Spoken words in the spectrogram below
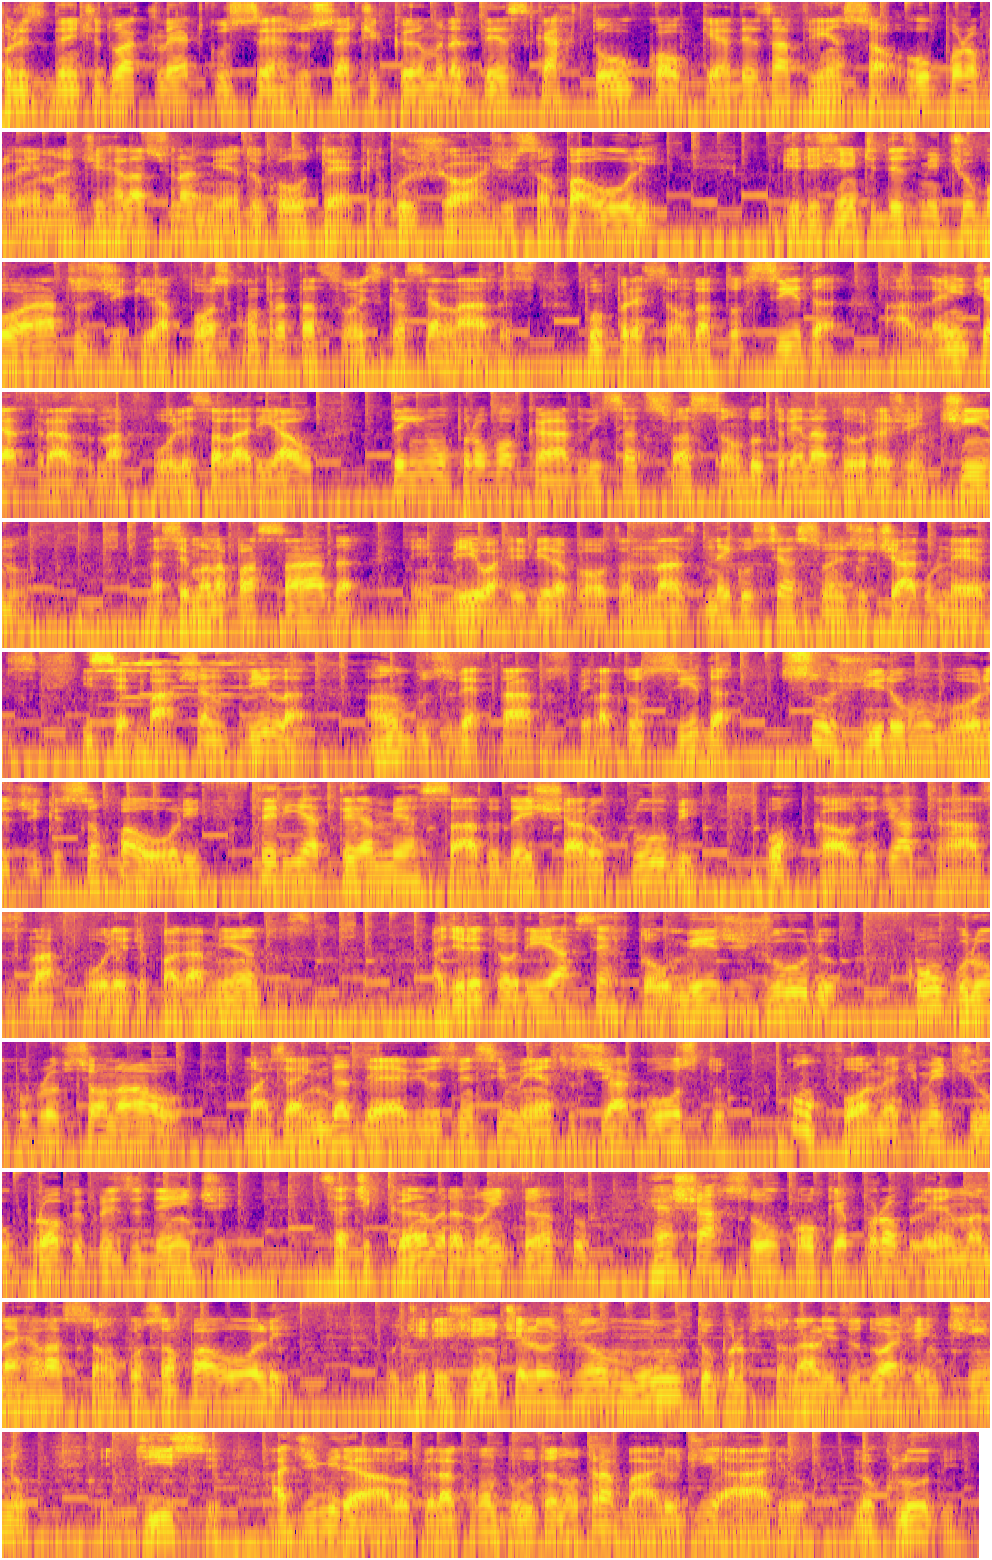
presidente do Atlético, Sérgio Sete Câmara, descartou qualquer desavença ou problema de relacionamento com o técnico Jorge Sampaoli. O dirigente desmentiu boatos de que, após contratações canceladas por pressão da torcida, além de atraso na folha salarial, tenham provocado insatisfação do treinador argentino. Na semana passada, em meio à reviravolta nas negociações de Thiago Neves e Sebastian Villa, ambos vetados pela torcida, surgiram rumores de que Sampaoli teria até ameaçado deixar o clube por causa de atrasos na folha de pagamentos. A diretoria acertou o mês de julho com o grupo profissional, mas ainda deve os vencimentos de agosto, conforme admitiu o próprio presidente. Sete Câmara, no entanto, rechaçou qualquer problema na relação com Sampaoli. O dirigente elogiou muito o profissionalismo do argentino e disse admirá-lo pela conduta no trabalho diário no clube.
